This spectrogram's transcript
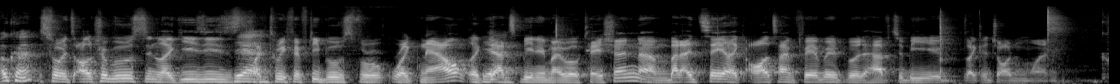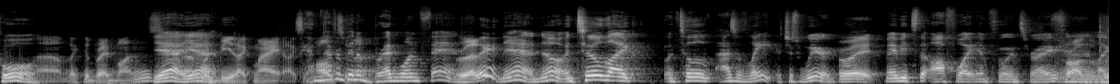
Okay. So it's Ultra Boost and like Yeezys, Yeah. like 350 Boost for right now. Like Yeah. that's been in my rotation. Um, but I'd say like all-time favorite would have to be like a Jordan One, Cool. um, like the bread ones. Yeah, uh, yeah. Would be like my like. I've never been a bread one fan. Really? Yeah, no. Until like until as of late, it's just weird. Right. Maybe it's the off-white influence, right? And, Probably.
